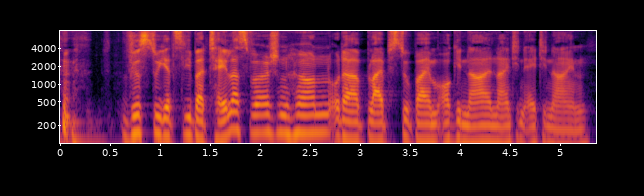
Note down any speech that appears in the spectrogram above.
Wirst du jetzt lieber Taylors Version hören oder bleibst du beim Original 1989?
